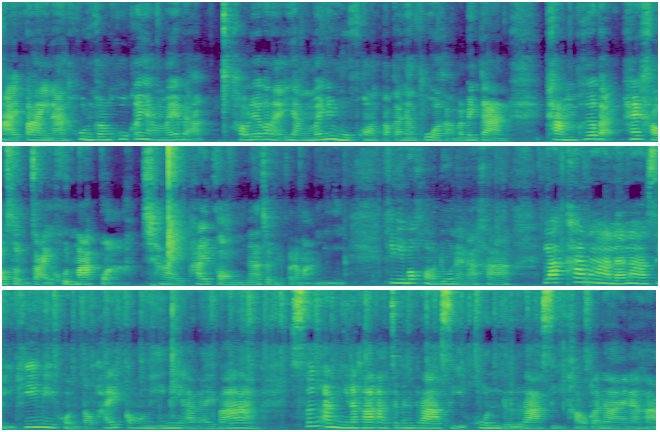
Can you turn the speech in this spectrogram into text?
หายไปนะ คุณทั้งคู่ก็ยังไม่แบบเขาเรียกว่าไงยังไม่ได้ move on ต่อกันทั้งคู่ค่ะ มันเป็นการทำเพื่อแบบให้เขาสนใจคุณมากกว่าใช่ไพ่กองนี้น่าจะเป็นประมาณนี้ ทีนี้โบขอดูหน่อยนะคะลัคนาและราศีที่มีผลต่อไพ่กองนี้มีอะไรบ้าง ซึ่งอันนี้นะคะอาจจะเป็นราศีคุณหรือราศีเขาก็ได้นะคะ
